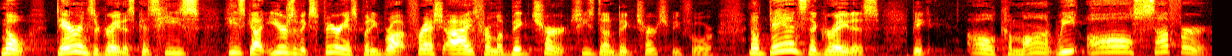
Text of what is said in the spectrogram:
No, Darren's the greatest because he's, he's got years of experience, but he brought fresh eyes from a big church. He's done big church before. No, Dan's the greatest. Be- oh, come on. We all suffer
